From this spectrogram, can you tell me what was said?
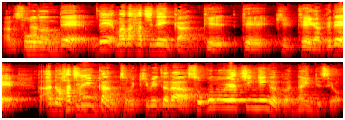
あの、相談で、で、また8年間定、定期、定額で、あの、8年間その決めたら、そこの家賃減額はないんですよ。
